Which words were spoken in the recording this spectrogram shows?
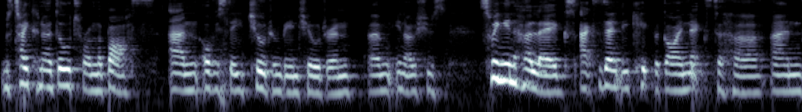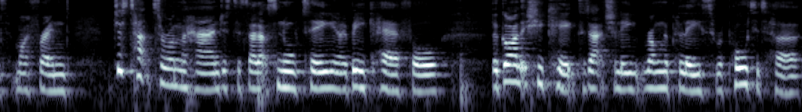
was taking her daughter on the bus, and obviously, children being children, um, you know, she was swinging her legs, accidentally kicked the guy next to her, and my friend just tapped her on the hand just to say that's naughty, you know, be careful. The guy that she kicked had actually rung the police, reported her.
